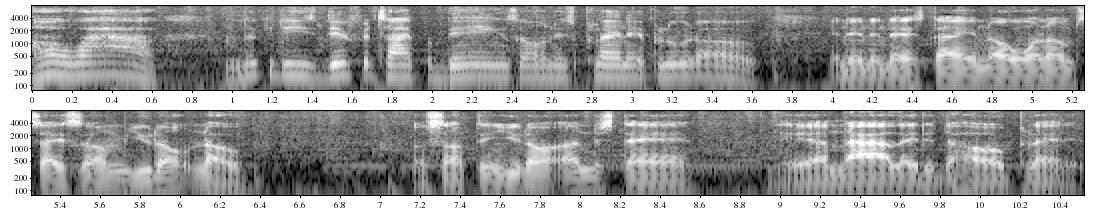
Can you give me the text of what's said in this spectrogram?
oh wow, look at these different type of beings on this planet Pluto. And then the next thing you know, one of them say something you don't know or something you don't understand. They annihilated the whole planet.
